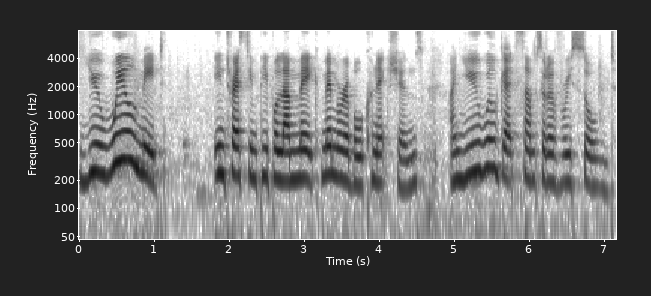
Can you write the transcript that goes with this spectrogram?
you will meet interesting people and make memorable connections, and you will get some sort of result.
